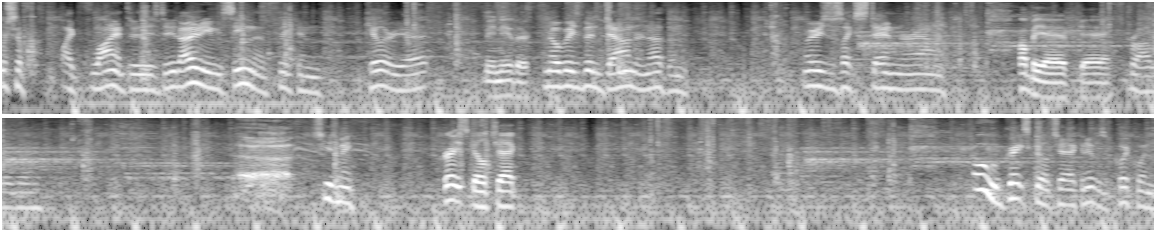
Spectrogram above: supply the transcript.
We're so, like flying through these, dude. I didn't even seen the freaking killer yet. Me neither. Nobody's been downed or nothing. Maybe he's just like standing around, Probably AFK. probably. Excuse me. Great skill check. Ooh, great skill check, and it was a quick one.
